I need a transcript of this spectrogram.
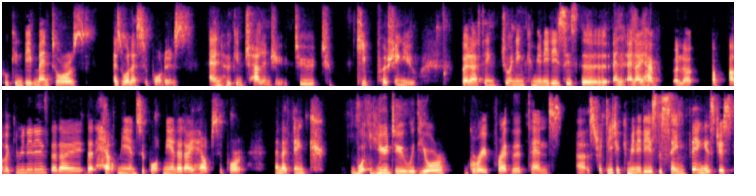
who can be mentors as well as supporters, and who can challenge you to to keep pushing you. But I think joining communities is the and and I have a lot of other communities that I that help me and support me and that I help support. And I think what you do with your group, right, the 10 uh, strategic community is the same thing. It's just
